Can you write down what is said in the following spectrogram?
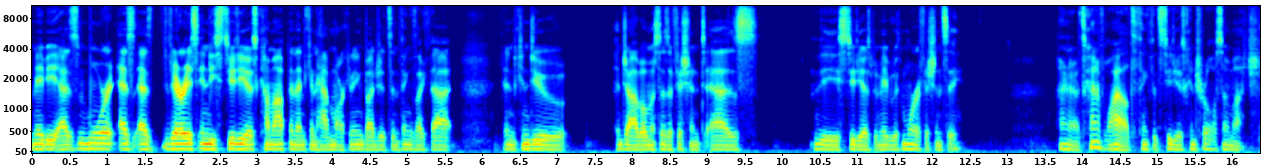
Maybe as more as as various indie studios come up and then can have marketing budgets and things like that, and can do a job almost as efficient as the studios, but maybe with more efficiency. I don't know. It's kind of wild to think that studios control so much.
